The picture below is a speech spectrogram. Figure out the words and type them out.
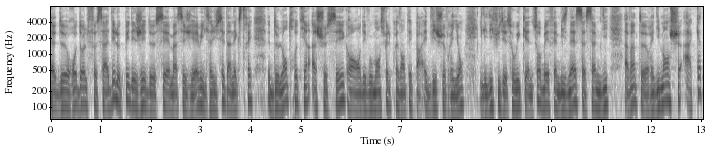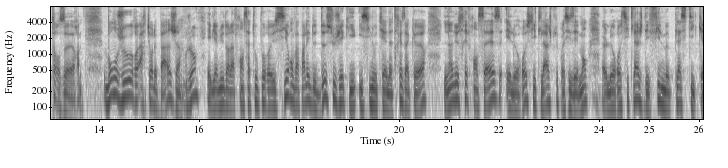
de Rodolphe Saadé, le PDG de CMA-CGM. Il s'agissait d'un extrait de l'entretien HEC, grand rendez-vous mensuel présenté par Edwige Chevrillon. Il est diffusé ce week-end sur BFM Business, samedi à 20h et dimanche à 14h. Bonjour Arthur Lepage. Bonjour. Et bienvenue dans la France à tout pour réussir. On va parler de deux sujets qui ici nous tiennent très à cœur. L'industrie française et le recyclage, plus précisément le recyclage des films plastiques.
